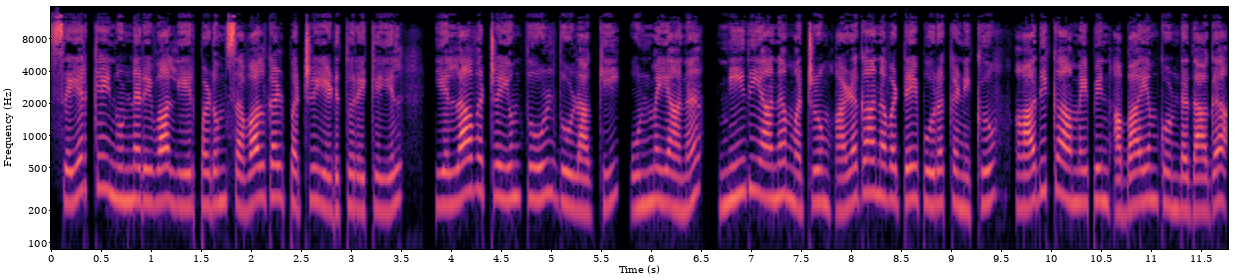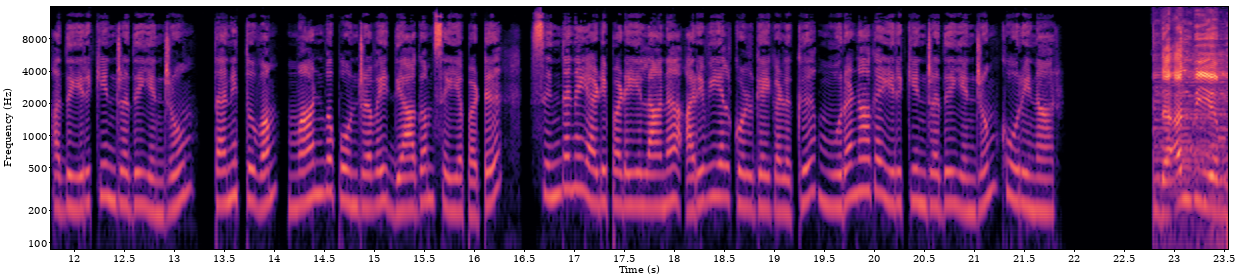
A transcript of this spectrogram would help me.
செயற்கை நுண்ணறிவால் ஏற்படும் சவால்கள் பற்றி எடுத்துரைக்கையில் எல்லாவற்றையும் தூள் தூளாக்கி உண்மையான நீதியான மற்றும் அழகானவற்றை புறக்கணிக்கும் ஆதிக்க அமைப்பின் அபாயம் கொண்டதாக அது இருக்கின்றது என்றும் தனித்துவம் மாண்பு போன்றவை தியாகம் செய்யப்பட்டு சிந்தனை அடிப்படையிலான அறிவியல் கொள்கைகளுக்கு முரணாக இருக்கின்றது என்றும் கூறினார். இந்த அன்பியம்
